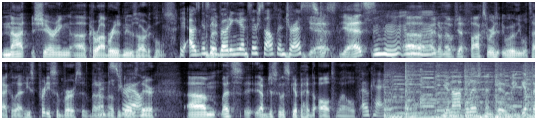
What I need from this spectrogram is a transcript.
not sharing uh, corroborated news articles. Yeah, I was gonna say But- voting against their self-interest. Yes, yes. Mm-hmm, Uh, I don't know if Jeff Foxworthy will tackle that. He's pretty subversive, but I don't That's know if he goes there. Um, let's. I'm just going to skip ahead to all twelve. Okay. You're not listening to me. Get the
